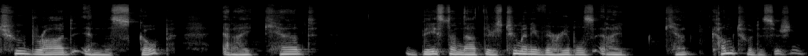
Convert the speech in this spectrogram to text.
too broad in the scope and I can't, based on that, there's too many variables and I can't come to a decision.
